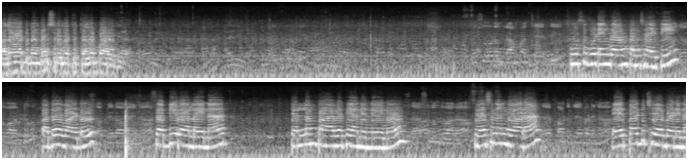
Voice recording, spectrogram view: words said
పదో వార్డు మెంబర్ శ్రీమతి తెల్లం పార్వతి. గారు కూసుగూడెం గ్రామ పంచాయతీ. పూసుగూడెం గ్రామ పంచాయతీ. పదో వార్డు. సభ్యురాలైన తెల్లం పార్వతి అని నేను శాసనం ద్వారా శాసనం ద్వారా ఏర్పాటు చేయబడిన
